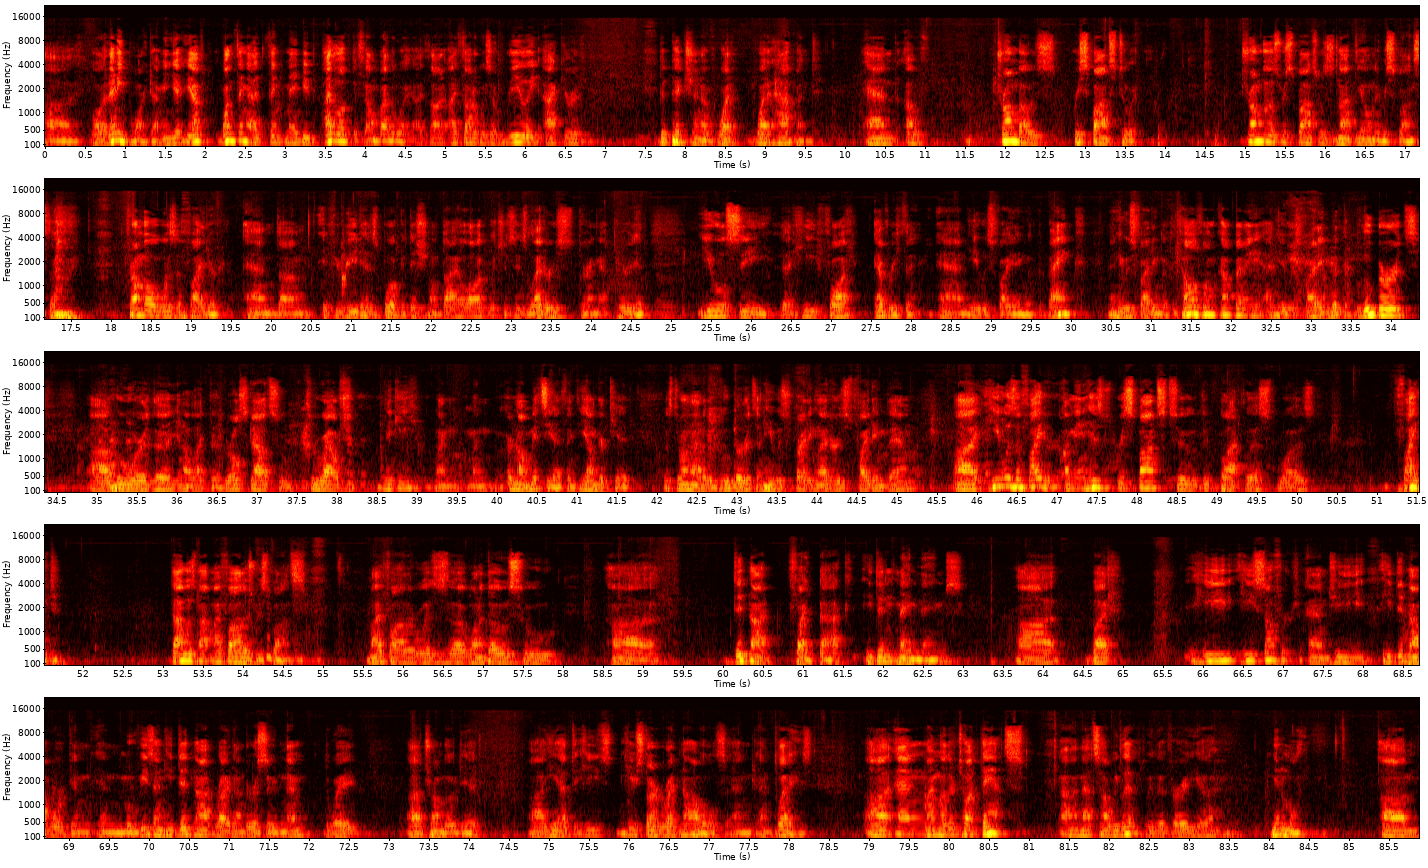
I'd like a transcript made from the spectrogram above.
uh, well, at any point, I mean, you, you have one thing I think maybe I loved the film. By the way, I thought I thought it was a really accurate depiction of what what happened and of Trumbo's response to it. Trumbo's response was not the only response, though. Trumbo was a fighter, and um, if you read his book, Additional Dialogue, which is his letters during that period, you will see that he fought everything. And he was fighting with the bank, and he was fighting with the telephone company, and he was fighting with the Bluebirds, uh, who were the, you know, like the Girl Scouts who threw out Nikki when, when, or no, Mitzi, I think, the younger kid, was thrown out of the Bluebirds, and he was writing letters fighting them. Uh, he was a fighter. I mean, his response to the blacklist was fight. That was not my father's response. My father was uh, one of those who uh, did not fight back. He didn't name names, uh, but he he suffered, and he he did not work in in movies, and he did not write under a pseudonym the way uh, Trumbo did. Uh, he had to, he he started to write novels and and plays, uh, and my mother taught dance, uh, and that's how we lived. We lived very uh, minimally. Um,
